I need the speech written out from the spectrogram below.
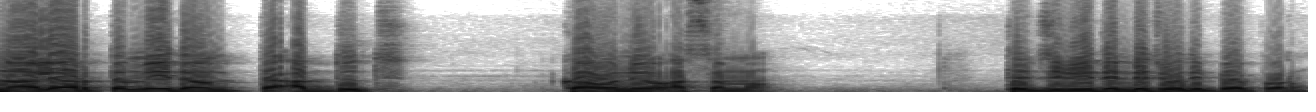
നാല് അർത്ഥം വീതം തഅദ്ദുദ് കൗനു അസമ. തജ്വീദിന്റെ ചോദ്യപേപ്പർ.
